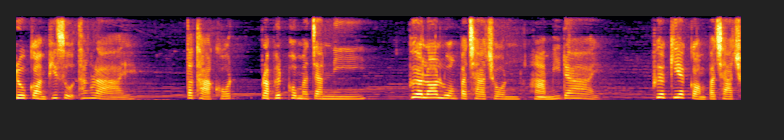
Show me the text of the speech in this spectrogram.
ดูก่อนพิสุทั้งหลาย ตถาคตประพฤติพรหมจรรย์นี้ เพื่อล่อลวงประชาชนหามิได้ เพื่อเกี้ยกล่อมประชาช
